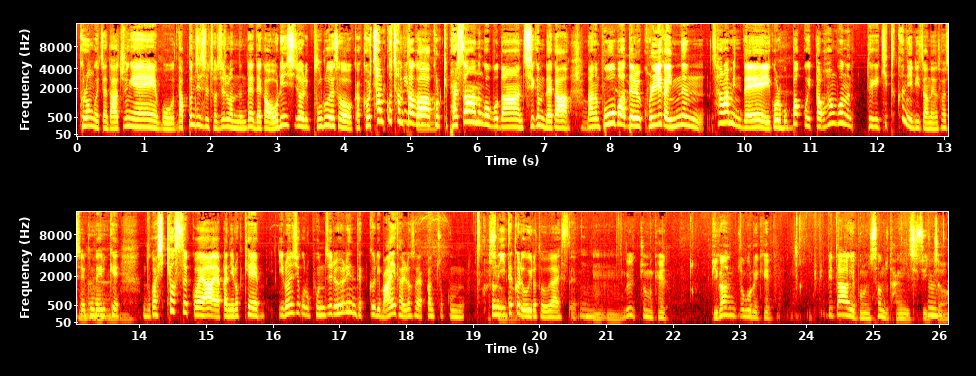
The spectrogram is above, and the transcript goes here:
그런 거 있잖아요. 나중에 뭐 나쁜 짓을 저질렀는데 내가 어린 시절이 불우해서 그러니까 그걸 참고 참다가 그러니까. 그렇게 발산하는 것보단 지금 내가 나는 보호받을 권리가 있는 사람인데 이걸 못 받고 있다고 한 거는 되게 기특한 일이잖아요, 사실. 근데 이렇게 누가 시켰을 거야. 약간 이렇게 이런 식으로 본질을 흐리는 댓글이 많이 달려서 약간 조금 저는 이 그렇습니다. 댓글이 오히려 더 의아했어요. 음, 음. 그좀 이렇게 비관적으로 이렇게 삐- 삐딱하게 보는 시선도 당연히 있을 수 있죠.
